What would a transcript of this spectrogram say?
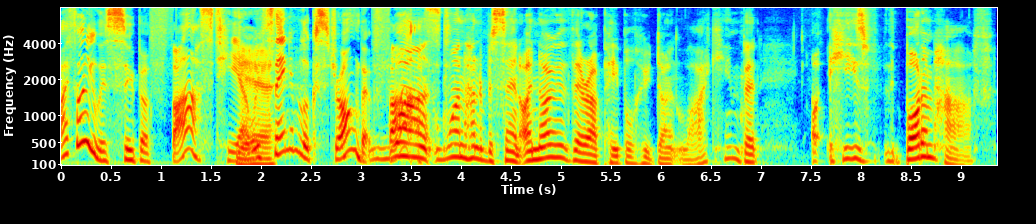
I thought he was super fast here. We've seen him look strong but fast. one hundred percent. I know there are people who don't like him, but uh, his bottom half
